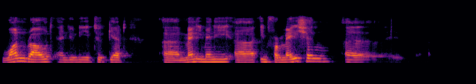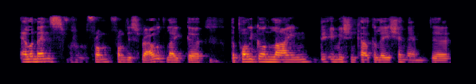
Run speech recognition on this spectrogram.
one route and you need to get uh, many, many uh, information uh, elements from from this route, like the the polygon line, the emission calculation, and the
